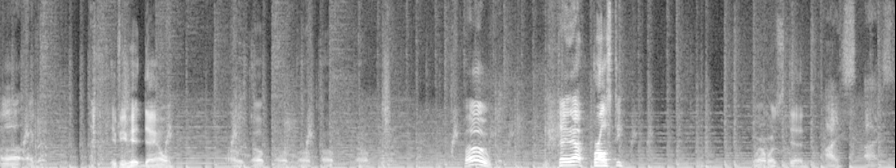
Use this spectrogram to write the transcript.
Uh, like If you hit down, oh, up, up, up, up, up. boom. Tell you that, Frosty. We're almost dead. Ice, ice.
